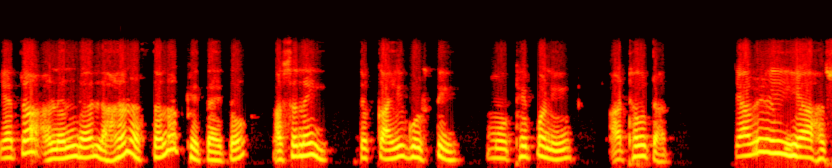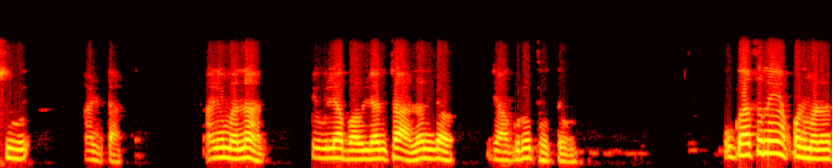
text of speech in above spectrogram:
याचा आनंद लहान असतानाच घेता येतो असं नाही. तर काही गोष्टी मोठेपणी आठवतात. त्यावेळी या हसू आणतात. आणि मनात टिवल्या बावल्यांचा आनंद जागृत होतो. उगाच नाही आपण म्हणत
